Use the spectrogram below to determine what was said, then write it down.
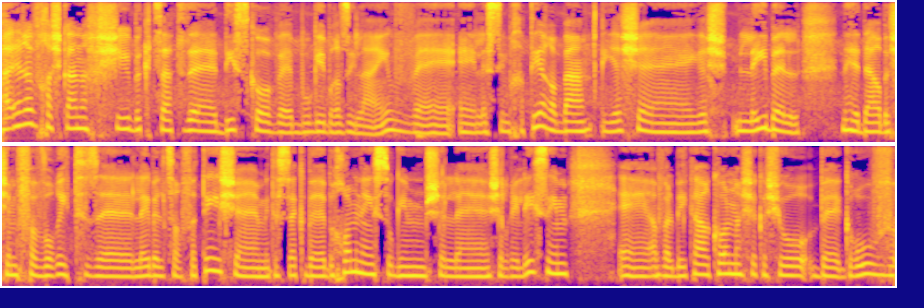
הערב חשקה נפשי בקצת דיסקו ובוגי ברזילאי, ולשמחתי הרבה יש, יש לייבל נהדר בשם Favorite, זה לייבל צרפתי שמתעסק בכל מיני סוגים של, של ריליסים, אבל בעיקר כל מה שקשור בגרוב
